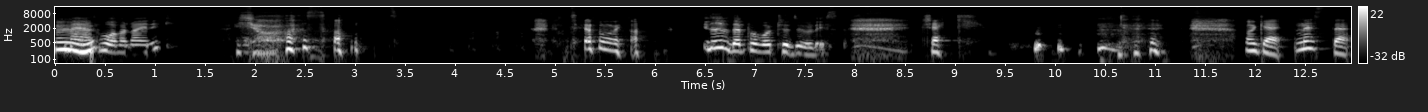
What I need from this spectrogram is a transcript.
Mm. med Håvard och Erik. Ja, sant. Det vi ha. Skriv det på vår to-do-list. Check. ok, neste.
